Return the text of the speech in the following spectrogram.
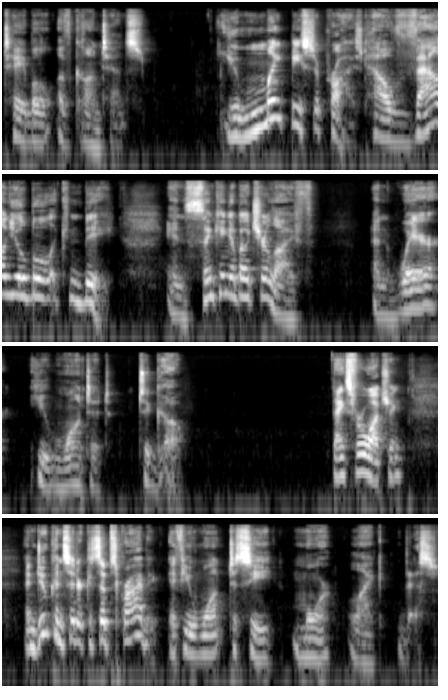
table of contents. You might be surprised how valuable it can be in thinking about your life and where you want it to go. Thanks for watching, and do consider subscribing if you want to see more like this.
